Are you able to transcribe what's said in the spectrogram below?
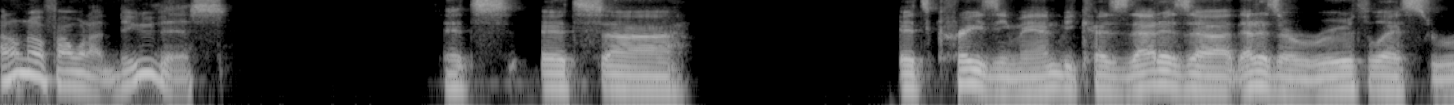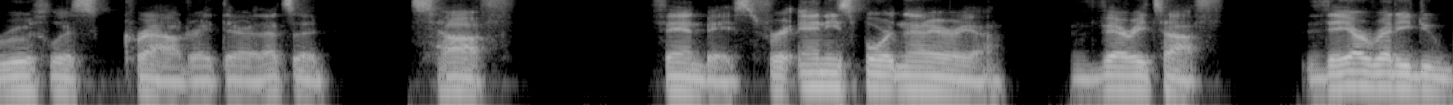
I don't know if I want to do this. it's it's uh it's crazy man because that is a that is a ruthless ruthless crowd right there that's a tough fan base for any sport in that area very tough they are ready to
